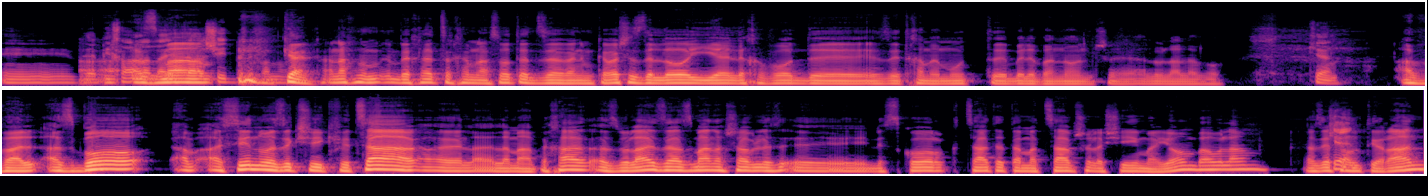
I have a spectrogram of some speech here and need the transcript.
אה, ובכלל על העדה השיעית בלבנון. כן, אנחנו בהחלט צריכים לעשות את זה, ואני מקווה שזה לא יהיה לכבוד אה, איזו התחממות אה, בלבנון שעלולה לבוא. כן. אבל אז בוא, עשינו איזושהי קפיצה למהפכה, אז אולי זה הזמן עכשיו לזכור קצת את המצב של השיעים היום בעולם? אז יש כן. לנו טיראן,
